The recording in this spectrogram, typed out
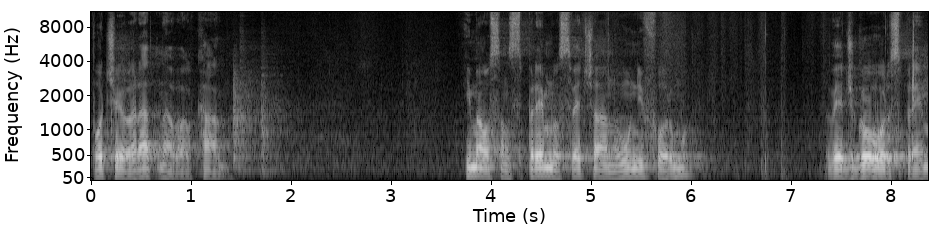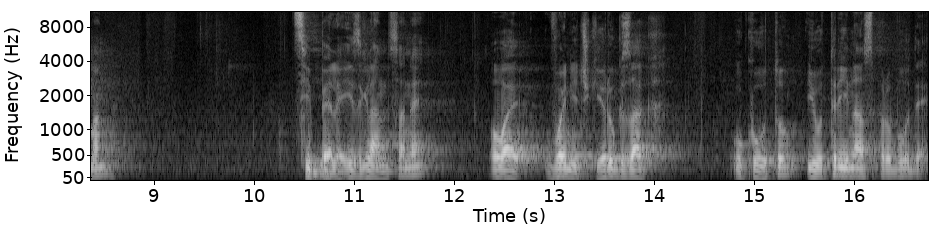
Počeo rat na Balkanu. Imao sam spremno svečanu uniformu, već govor spreman, cipele izglancane, ovaj vojnički rukzak u kutu i u tri nas probude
